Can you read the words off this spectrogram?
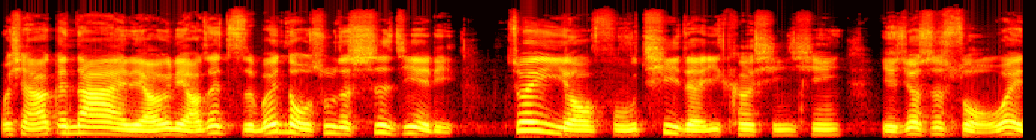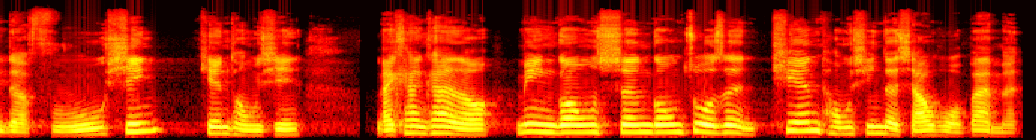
我想要跟大家来聊一聊，在紫微斗数的世界里。最有福气的一颗星星，也就是所谓的福星天同星，来看看哦，命宫、身宫坐镇天同星的小伙伴们，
